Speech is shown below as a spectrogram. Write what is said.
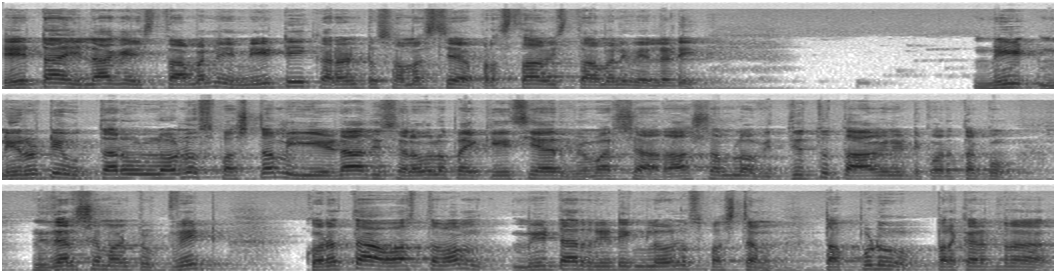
ఏటా ఇలాగే ఇస్తామని నీటి కరెంటు సమస్య ప్రస్తావిస్తామని వెల్లడి. నీ నిరుటి ఉత్తర్వుల్లోనూ స్పష్టం ఈ ఏడాది సెలవులపై కేసీఆర్ విమర్శ. రాష్ట్రంలో విద్యుత్తు తాగునీటి కొరతకు నిదర్శమంటూ ట్వీట్. కొరత వాస్తవం మీటర్ రీడింగ్లోనూ స్పష్టం. తప్పుడు ప్రకటన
